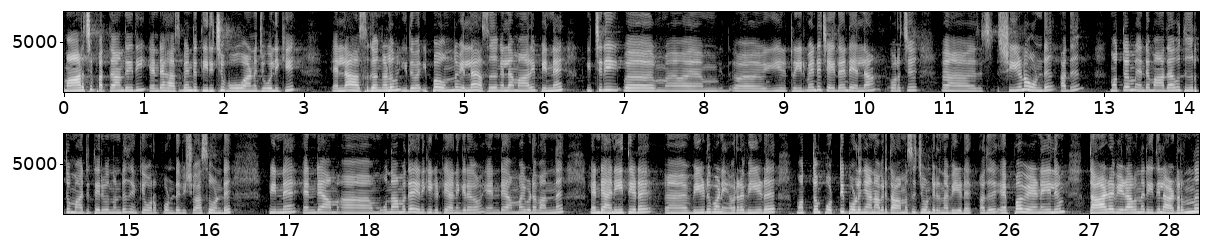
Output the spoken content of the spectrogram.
മാർച്ച് പത്താം തീയതി എന്റെ ഹസ്ബൻഡ് തിരിച്ചു പോവുകയാണ് ജോലിക്ക്. എല്ലാ അസുഖങ്ങളും ഇത് ഇപ്പോൾ ഒന്നുമില്ല അസുഖങ്ങളെല്ലാം മാറി. പിന്നെ ഇച്ചിരി ഈ ട്രീറ്റ്മെന്റ് ചെയ്തതിന്റെ എല്ലാം കുറച്ച് ക്ഷീണമുണ്ട്. അത് മൊത്തം എന്റെ മാതാവ് തീർത്തും മാറ്റി തരുമെന്നുണ്ട്. എനിക്ക് ഉറപ്പുണ്ട് വിശ്വാസമുണ്ട്. പിന്നെ എന്റെ മൂന്നാമത് എനിക്ക് കിട്ടിയ അനുഗ്രഹം എന്റെ അമ്മ ഇവിടെ വന്ന് എന്റെ അനിയത്തിയുടെ വീട് പണി അവരുടെ വീട് മൊത്തം പൊട്ടിപ്പൊളിഞ്ഞാണ് അവർ താമസിച്ചുകൊണ്ടിരുന്ന വീട്. അത് എപ്പോൾ വേണേലും താഴെ വീഴാവുന്ന രീതിയിൽ അടർന്ന്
